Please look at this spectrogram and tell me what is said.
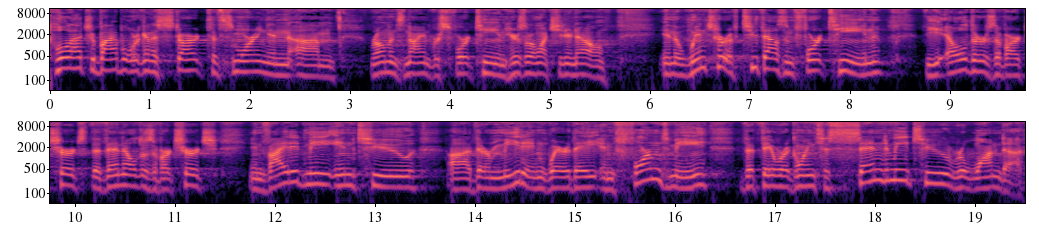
pull out your Bible. We're going to start this morning in um, Romans 9, verse 14. Here's what I want you to know. In the winter of 2014, the elders of our church, the then elders of our church, invited me into uh, their meeting where they informed me that they were going to send me to Rwanda.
